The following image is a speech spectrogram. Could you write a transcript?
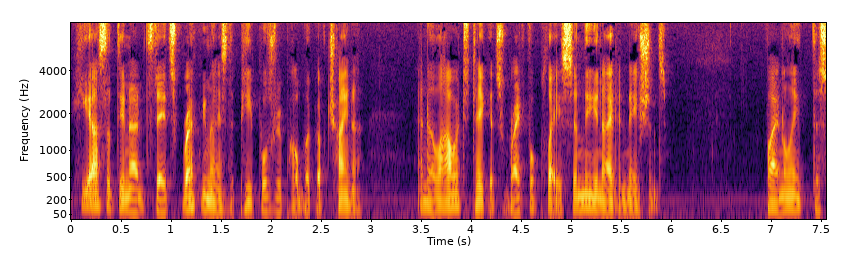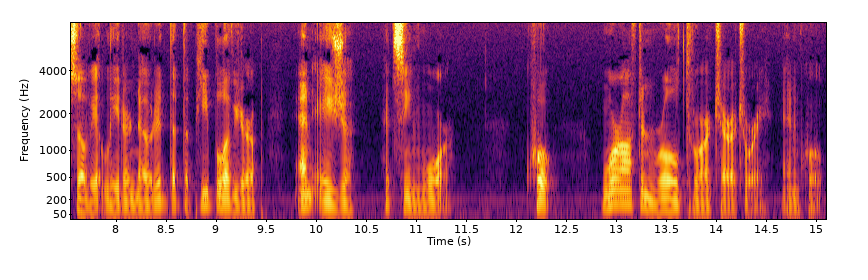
he asked that the United States recognize the People's Republic of China and allow it to take its rightful place in the United Nations. Finally, the Soviet leader noted that the people of Europe and Asia had seen war. Quote, war often rolled through our territory. End quote.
